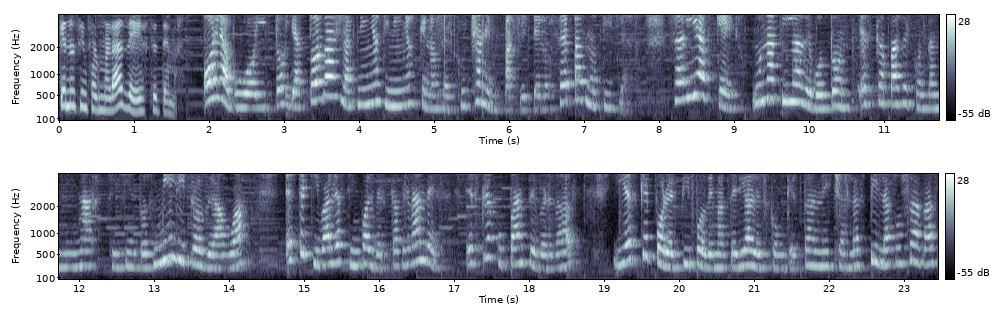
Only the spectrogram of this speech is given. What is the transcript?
que nos informará de este tema. Hola Buoito y a todas las niñas y niños que nos escuchan en Pa' que te lo sepas noticias. ¿Sabías que una pila de botón es capaz de contaminar 600 mil litros de agua? Esto equivale a 5 albercas grandes. Es preocupante, ¿verdad? Y es que por el tipo de materiales con que están hechas las pilas usadas,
